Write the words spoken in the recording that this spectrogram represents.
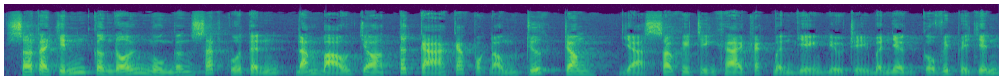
Sở Tài chính cân đối nguồn ngân sách của tỉnh đảm bảo cho tất cả các hoạt động trước, trong và sau khi triển khai các bệnh viện điều trị bệnh nhân COVID-19.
